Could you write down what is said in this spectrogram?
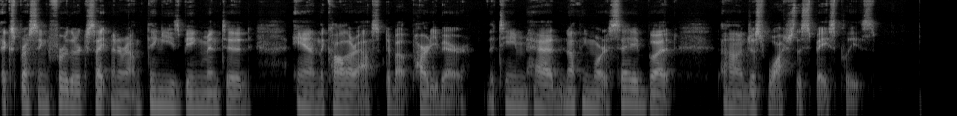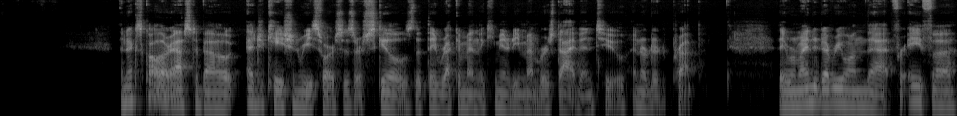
expressing further excitement around thingies being minted, and the caller asked about Party Bear. The team had nothing more to say, but uh, just watch the space, please. The next caller asked about education resources or skills that they recommend the community members dive into in order to prep. They reminded everyone that for AIFA,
